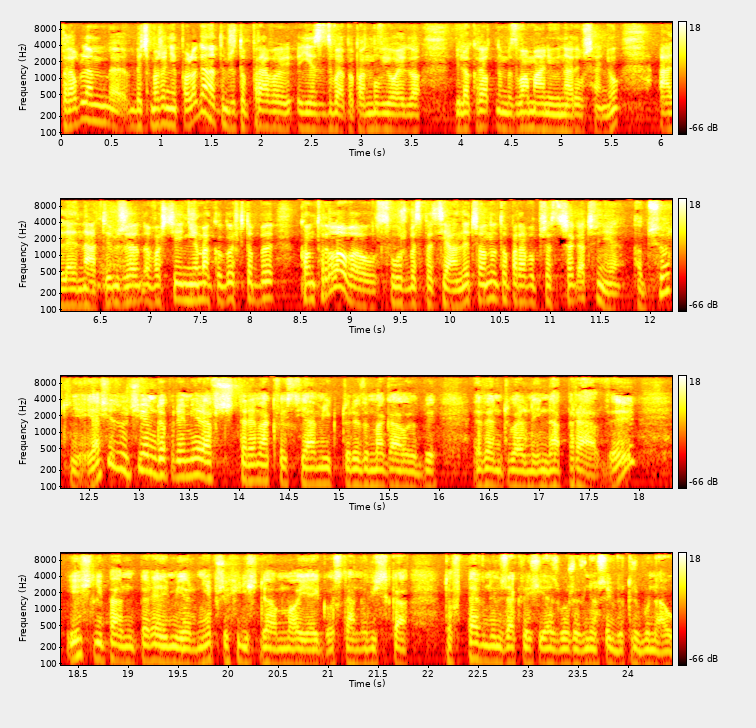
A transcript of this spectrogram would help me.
problem e, być może nie polega na tym, że to prawo jest złe, bo pan mówił o jego wielokrotnym złamaniu i naruszeniu, ale na tym, że no właściwie nie ma kogoś, kto by kontrolował służby specjalne, czy ono to prawo przestrzega, czy nie. Absolutnie. Ja się zwróciłem do premiera z czterema kwestiami, które wymagałyby ewentualnej naprawy. Jeśli pan premier nie przychyli się do mojego stanowiska, to w pewnym zakresie ja złożę wniosek do Trybunału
